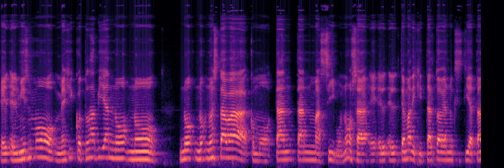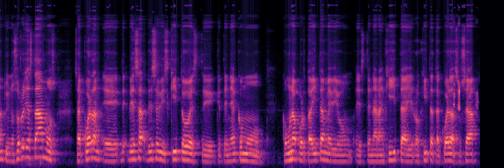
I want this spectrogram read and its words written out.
el, mismo México todavía no, no, no, no, no estaba como tan, tan masivo, ¿no? O sea, el, el tema digital todavía no existía tanto y nosotros ya estábamos ¿Se acuerdan eh, de, esa, de ese disquito este, que tenía como, como una portadita medio este, naranjita y rojita, ¿te acuerdas? O sea,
